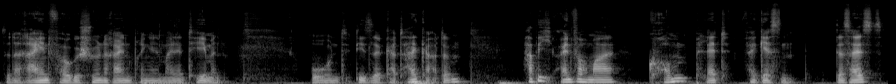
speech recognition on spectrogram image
so eine Reihenfolge schön reinbringe in meine Themen. Und diese Karteikarte habe ich einfach mal komplett vergessen. Das heißt,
